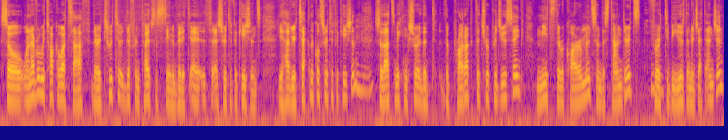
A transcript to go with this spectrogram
So whenever we talk about SAF, there are two t- different types of sustainability uh, uh, certifications. You have your technical certification, mm-hmm. so that's making sure that the product that you're producing meets the requirements and the standards for mm-hmm. it to be used in a jet engine,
